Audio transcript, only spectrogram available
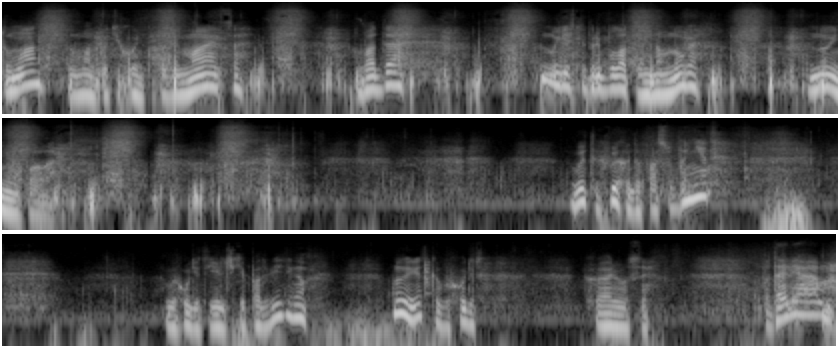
туман. Туман потихоньку поднимается. Вода, ну, если прибыла, то не намного, но и не упала. Вытых выходов особо нет. Выходят ельчики под берегом. Ну и редко выходят хариусы. По долям,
